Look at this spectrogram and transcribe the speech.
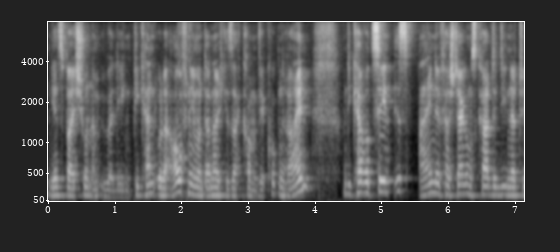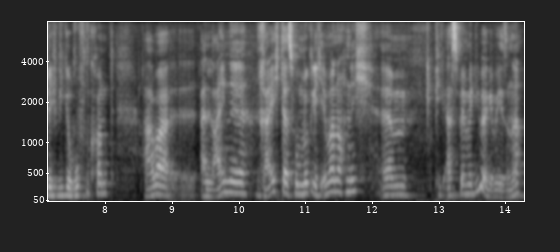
und jetzt war ich schon am überlegen, pikant oder aufnehmen, und dann habe ich gesagt, komm, wir gucken rein. Und die Karo 10 ist eine Verstärkungskarte, die natürlich wie gerufen kommt, aber äh, alleine reicht das womöglich immer noch nicht. Ähm, Pik Ass wäre mir lieber gewesen, ne?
